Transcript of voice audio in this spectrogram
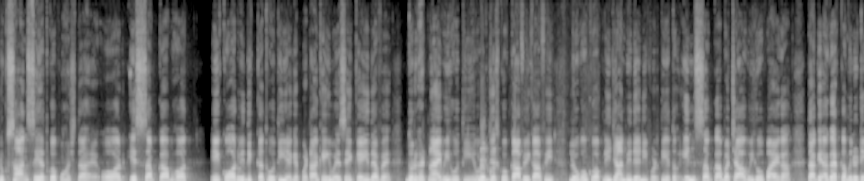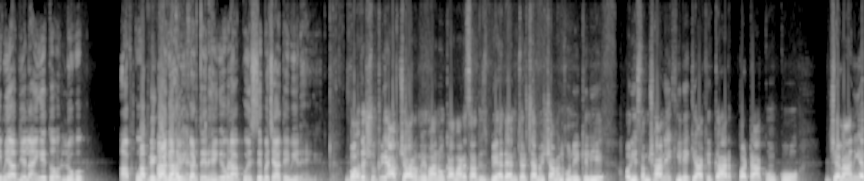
नुकसान सेहत को पहुँचता है और इस सब का बहुत एक और भी दिक्कत होती है कि पटाखे की वजह से कई दफ़े दुर्घटनाएँ भी होती हैं और जिसको काफ़ी काफ़ी लोगों को अपनी जान भी देनी पड़ती है। तो इन सब का बचाव भी हो पाएगा ताकि अगर कम्युनिटी में आप जलाएँगे तो लोग आपको आप आगाह भी करते रहेंगे और आपको इससे बचाते भी रहेंगे। बहुत शुक्रिया आप चारों मेहमानों का। हमारे साथ इस बेहद अहम चर्चा में शामिल होने के लिए और ये समझाने के लिए कि आखिरकार पटाखों को जलाने या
